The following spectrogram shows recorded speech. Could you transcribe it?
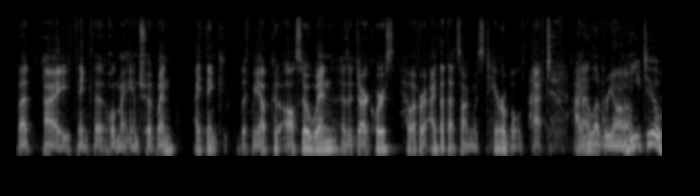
but I think that Hold My Hand should win. I think Lift Me Up could also win as a dark horse. However, I thought that song was terrible. I too. And I love Rihanna. Me too.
